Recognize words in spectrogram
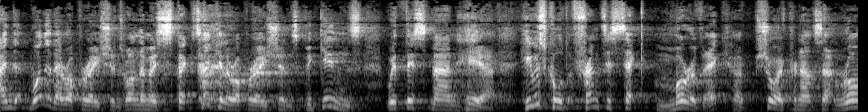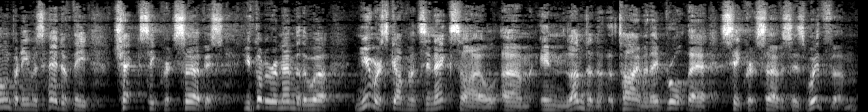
And one of their operations, one of their most spectacular operations, begins with this man here. He was called František Moravec. I'm sure I've pronounced that wrong, but he was head of the Czech Secret Service. You've got to remember there were numerous governments in exile um, in London at the time, and they brought their secret services with them.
